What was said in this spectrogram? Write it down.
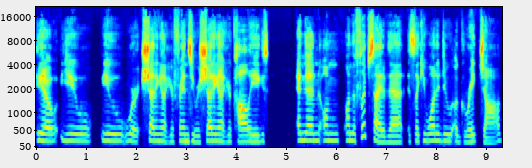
you know, you you were shutting out your friends, you were shutting out your colleagues. And then on on the flip side of that, it's like you want to do a great job.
